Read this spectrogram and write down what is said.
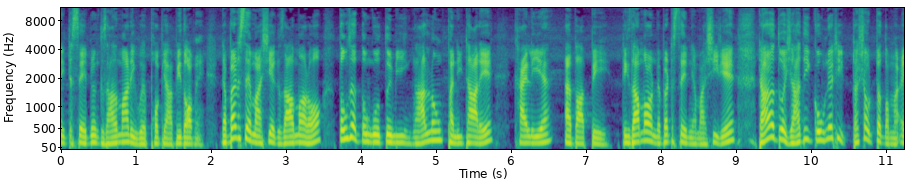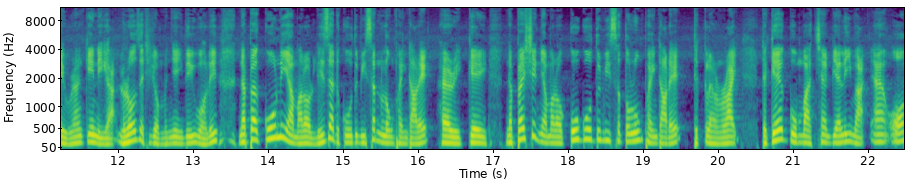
နေ30အတွင်းကစားသမားတွေပဲဖော်ပြပေးတော့မယ်နံပါတ်30မှာရှိတဲ့ကစားသမားတော့33ကိုသွင်းပြီး9လုံးဖန်တီးထားတဲ့က ခိုင်လီယန်အဘာပေဒီသားမတော့နံပါတ်10နေရာမှာရှိတယ်ဒါတော့သူကယာတီကုံတဲ့ထိဓာတ်လျှောက်တက်သွားမှာအဲ့ ranking တွေကလောလောဆယ်ထိတော့မငြိမ်သေးဘူးပေါ့လေနံပါတ်9နေရာမှာတော့42ကိုသမီး12လုံးဖိန်ထားတဲ့ Harry Kane နံပါတ်10နေရာမှာတော့6ကိုသမီး13လုံးဖိန်ထားတဲ့ Declan Rice တကယ်ကိုမှချန်ပီယံလိမှာအန်အော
